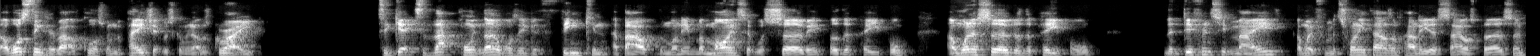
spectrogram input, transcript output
I was thinking about, of course, when the paycheck was coming, that was great. To get to that point, though, I wasn't even thinking about the money. My mindset was serving other people. And when I served other people, the difference it made, I went from a £20,000 a year salesperson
